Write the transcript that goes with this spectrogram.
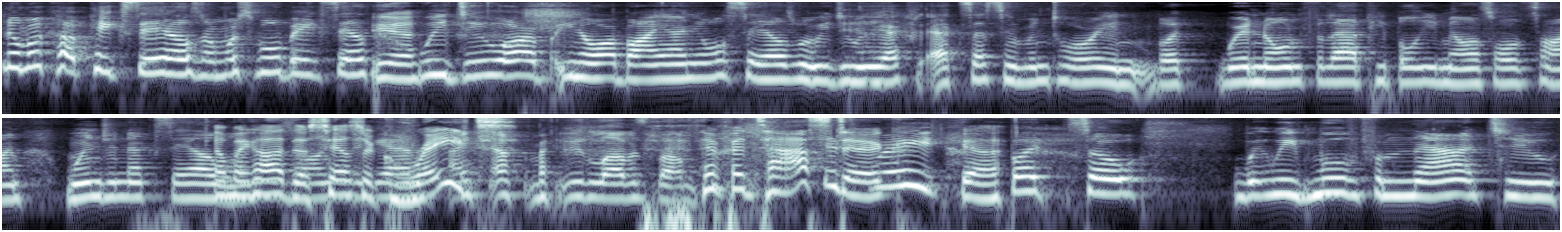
no more cupcake sales, no more small bake sales. Yeah. We do our, you know, our biannual sales where we do the ex- excess inventory, and like we're known for that. People email us all the time. When's your next sale? Oh my When God, those sales are again?" great. Know, Everybody loves them. They're fantastic. It's great. Yeah. But so we, we've moved from that to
